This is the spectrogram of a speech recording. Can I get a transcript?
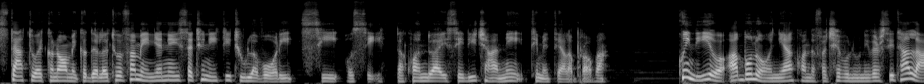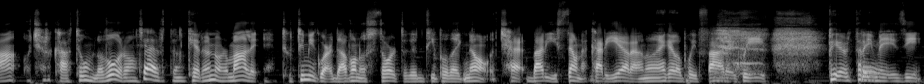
stato economico della tua famiglia, negli Stati Uniti tu lavori sì o sì. Da quando hai 16 anni ti metti alla prova. Quindi io a Bologna, quando facevo l'università là, ho cercato un lavoro. Certo. Che era normale, tutti mi guardavano storto, del tipo, like, no, cioè, barista è una carriera, non è che la puoi fare qui per tre Sì. mesi.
